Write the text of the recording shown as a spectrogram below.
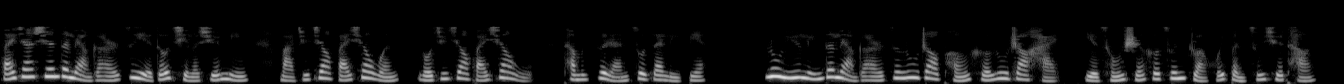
白嘉轩的两个儿子也都起了学名，马驹叫白孝文，罗驹叫白孝武，他们自然坐在里边。陆于林的两个儿子陆兆鹏和陆兆海也从神河村转回本村学堂。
